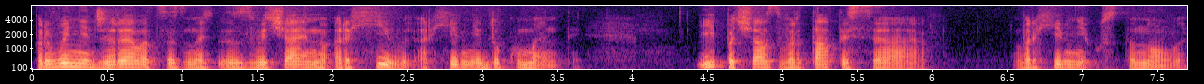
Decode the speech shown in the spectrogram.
Первинні джерела це звичайно архіви, архівні документи. І почав звертатися в архівні установи.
